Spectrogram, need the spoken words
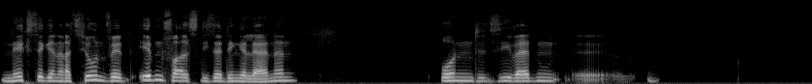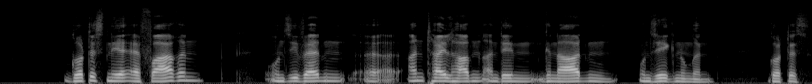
nächste Generation wird ebenfalls diese Dinge lernen. Und sie werden äh, Gottes Nähe erfahren. Und sie werden äh, Anteil haben an den Gnaden und Segnungen Gottes.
